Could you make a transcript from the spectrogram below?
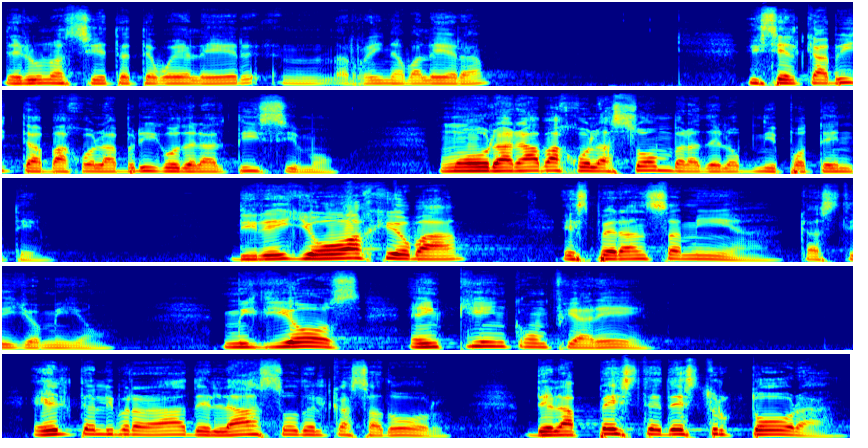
del 1 al 7 te voy a leer en la Reina Valera. Dice, el que habita bajo el abrigo del Altísimo, morará bajo la sombra del Omnipotente. Diré yo a Jehová, esperanza mía, castillo mío, mi Dios, en quien confiaré. Él te librará del lazo del cazador, de la peste destructora.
